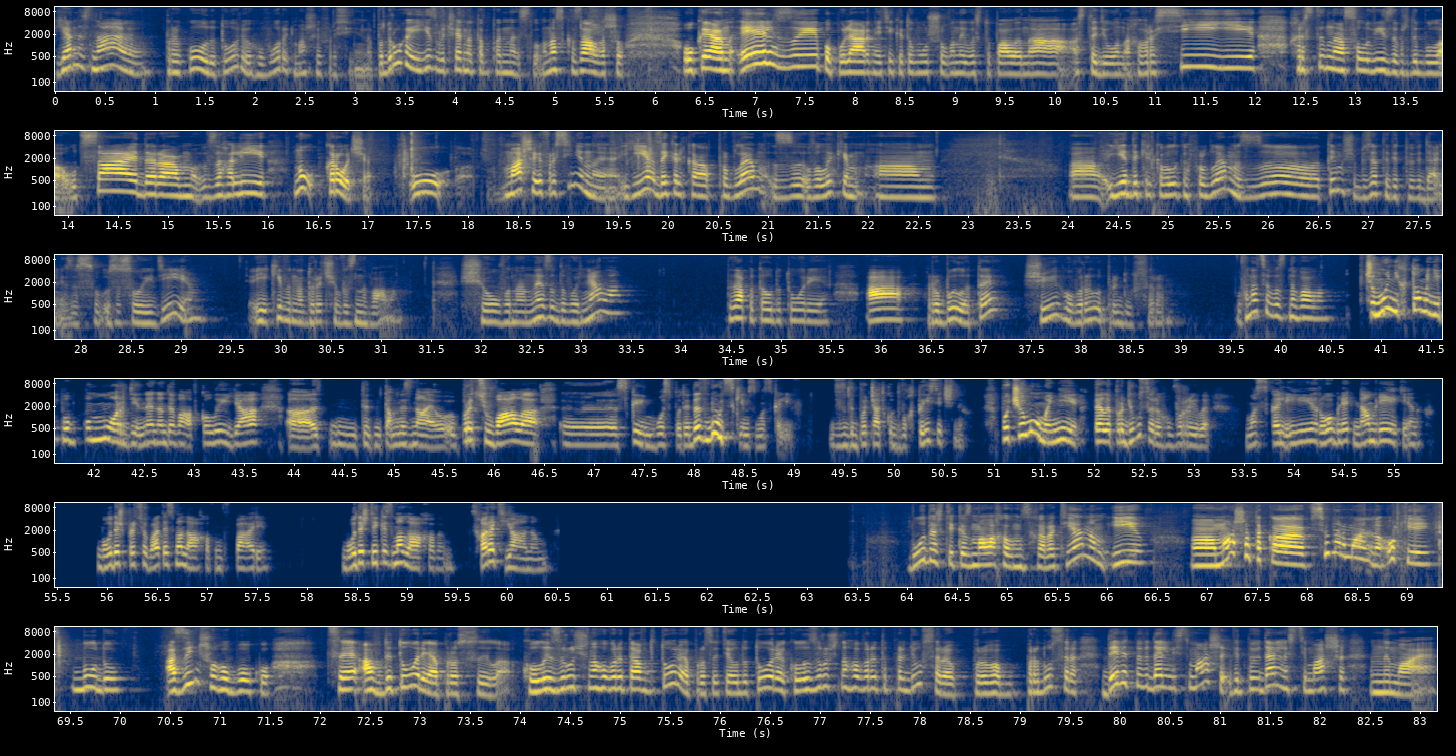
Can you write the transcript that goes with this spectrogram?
я не знаю, про яку аудиторію говорить Маша Єфросініна. По-друге, її, звичайно, там понесло. Вона сказала, що Океан Ельзи популярні тільки тому, що вони виступали на стадіонах в Росії. Христина Соловій завжди була аутсайдером. Взагалі, ну коротше, у Маші Єфросініної є декілька проблем з великим. а, а, Є декілька великих проблем з тим, щоб взяти відповідальність за, за свої дії, які вона, до речі, визнавала. Що вона не задовольняла запит аудиторії, а робила те, що їй говорили продюсери. Вона це визнавала. Чому ніхто мені по, по морді не надавав, коли я е, там не знаю, працювала е, з ким, господи, да з будь-ким з москалів в початку 2000-х? Почому мені телепродюсери говорили: москалі роблять нам рейтинг, будеш працювати з Малаховим в парі, будеш тільки з Малаховим, з Харатьяном. Будеш тільки з Малаховим з Харатьяном, і е, Маша така: все нормально, окей, буду. А з іншого боку, це аудиторія просила. Коли зручно говорити аудиторія, просить аудиторія. Коли зручно говорити продюсери, продюсери, де відповідальність Маші? Відповідальності Маші немає.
